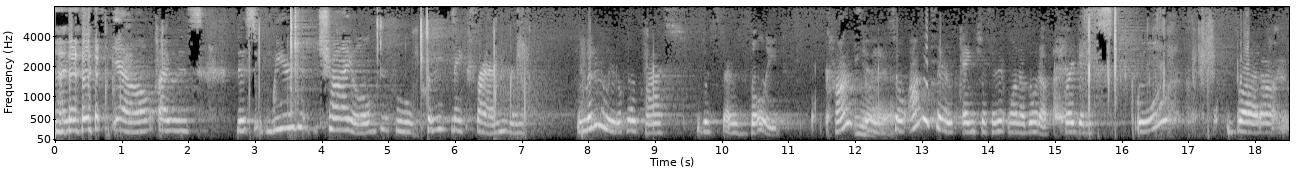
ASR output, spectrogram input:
I you know, I was this weird child who couldn't make friends, and literally the whole class just I was bullied constantly. Yeah. So obviously I was anxious. I didn't want to go to friggin' school. But um,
